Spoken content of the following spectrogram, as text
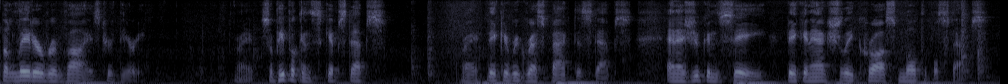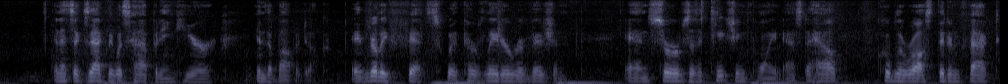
but later revised her theory, right? So people can skip steps, right? They could regress back to steps. And as you can see, they can actually cross multiple steps. And that's exactly what's happening here in the Babadook. It really fits with her later revision and serves as a teaching point as to how Kubler Ross did, in fact,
